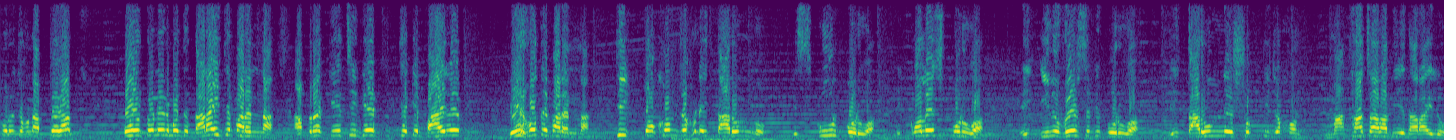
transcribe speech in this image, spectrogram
করে যখন আপনারা পল্টনের মধ্যে দাঁড়াইতে পারেন না, আপনারা কেচি গেট থেকে বাইরে বের হতে পারেন না, ঠিক তখন যখন এই তারুণ্য স্কুল পড়ুয়া, এই কলেজ পড়ুয়া এই ইউনিভার্সিটি পড়ুয়া, এই তারুণ্যের শক্তি যখন মাথা চারা দিয়ে দাঁড়াইলো,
